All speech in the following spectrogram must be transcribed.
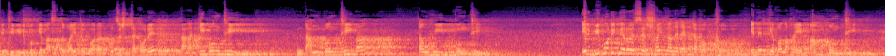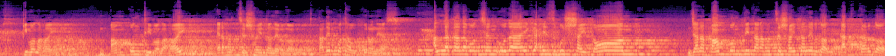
পৃথিবীর বুকে বাস্তবায়িত করার প্রচেষ্টা করে, তারা কি পন্থী? ডানপন্থী বা তাওহিদপন্থী এর বিপরীতে রয়েছে শয়তানের একটা পক্ষ। এদেরকে বলা হয় বামপন্থী। কি বলা হয়? বামপন্থী বলা হয়। এরা হচ্ছে শয়তানের দল। তাদের কথাও কোরআনে আছে। আল্লাহ তাআলা বলছেন, উলাইকা হিজবুস শাইতান। যারা বামপন্থী, তারা হচ্ছে শয়তানের দল। কার দল?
